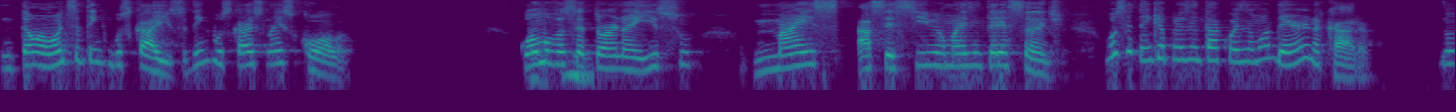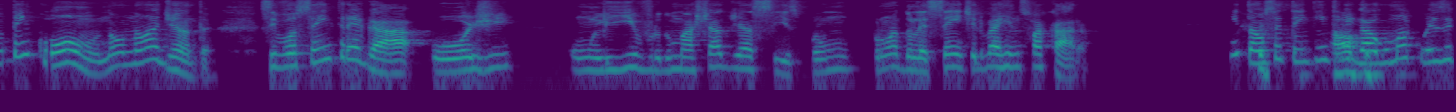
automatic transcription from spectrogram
Então, aonde você tem que buscar isso? Você tem que buscar isso na escola. Como você torna isso mais acessível, mais interessante? Você tem que apresentar coisa moderna, cara. Não tem como, não, não adianta. Se você entregar hoje um livro do Machado de Assis para um, um adolescente, ele vai rir na sua cara. Então você tem que entregar alguma coisa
